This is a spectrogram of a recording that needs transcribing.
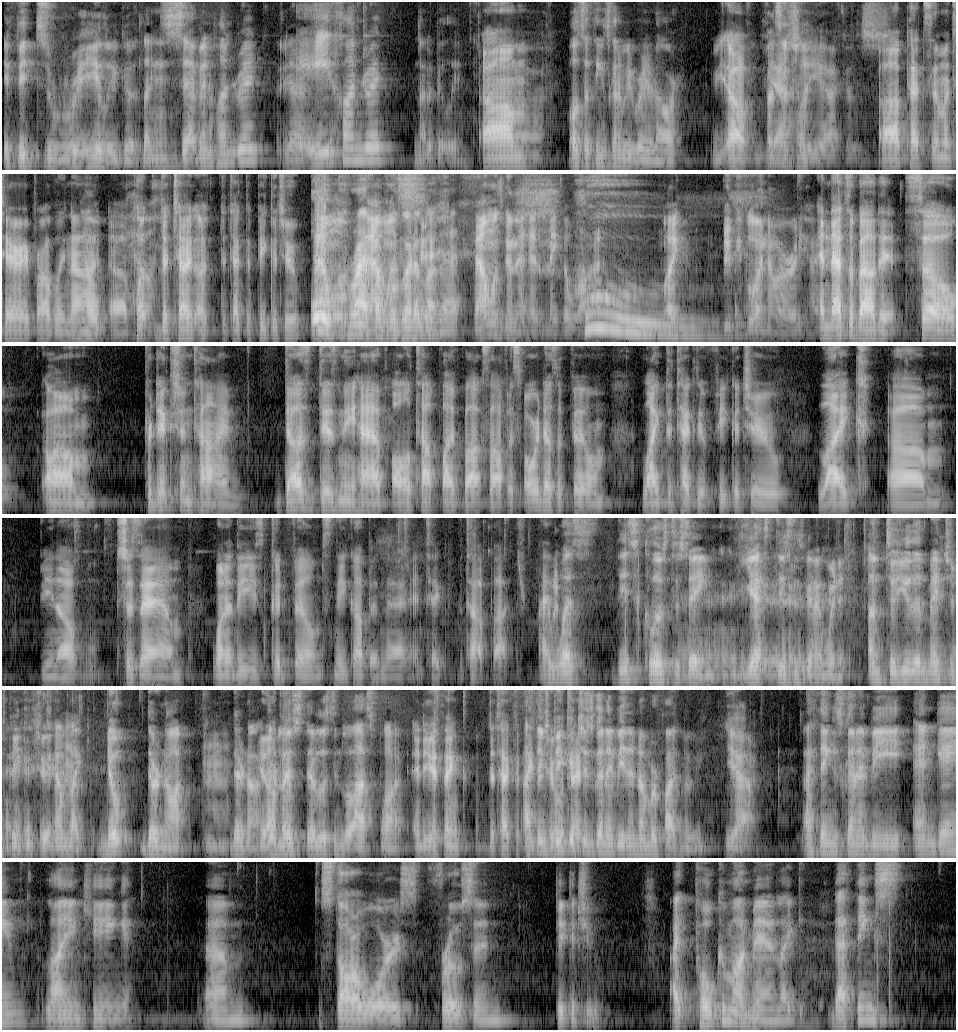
if it's really good, like Mhm. 700, yeah. 800, not a billion. Um. uh, Also, I think it's gonna be rated R. Oh. Yeah. potentially yeah, because Uh, Pet Sematary probably not. Uh, Hell. Pu- Detec- uh, Detective Pikachu. Oh crap! I forgot about that. That one's gonna hit, make a lot. Ooh. Like three people I know are already hyped. And that's about it. So, um, prediction time. Does Disney have all top five box office, or does a film like Detective Pikachu, like um, you know Shazam, one of these good films, sneak up in there and take the top five? I was this close to saying yes, Disney's gonna win it until you then mentioned Pikachu, and I'm like, nope, they're not. Mm. They're not. They're, don't they're losing the last spot. And do you think Detective Pikachu I think will take? Gonna be the number five movie. Yeah, I think it's gonna be Endgame, Lion King, um, Star Wars, Frozen, Pikachu. I Pokemon man, like that thing's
